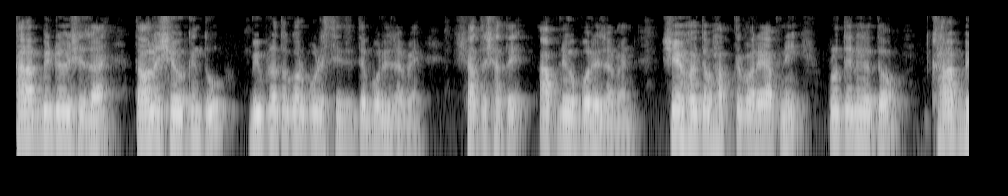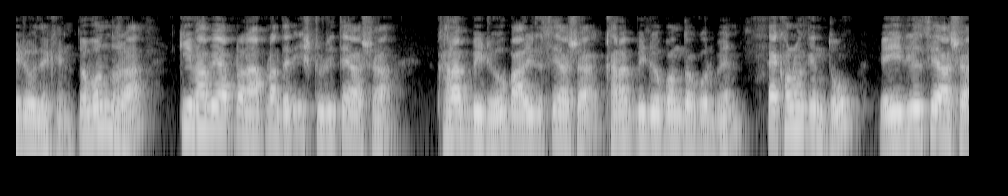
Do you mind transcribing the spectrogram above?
খারাপ ভিডিও এসে যায়, তাহলে সেও কিন্তু বিব্রতকর পরিস্থিতিতে পড়ে যাবে। সাথে সাথে আপনিও পড়ে যাবেন। সে হয়তো ভাবতে পারে আপনি প্রতিনিয়ত খারাপ ভিডিও দেখেন। তো বন্ধুরা, কীভাবে আপনারা আপনাদের স্টোরিতে আসা খারাপ ভিডিও বা রিলসে আসা খারাপ ভিডিও বন্ধ করবেন, এখনও কিন্তু এই রিলসে আসা,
